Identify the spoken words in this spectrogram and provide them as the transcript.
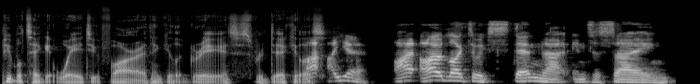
people take it way too far. I think you'll agree. It's just ridiculous. I, yeah, I, I would like to extend that into saying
